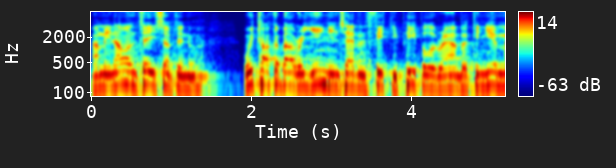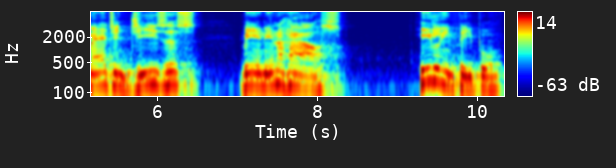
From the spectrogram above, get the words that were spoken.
I mean, I want to tell you something. We talk about reunions having 50 people around, but can you imagine Jesus being in a house healing people,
